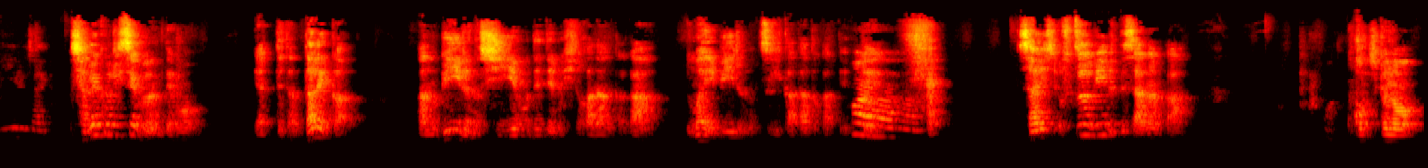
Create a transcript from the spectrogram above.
ビール剤。しゃべくりセブンでもやってた。誰か、あの、ビールの CM 出てる人かなんかが、うまいビールの継ぎ方とかって言って。最初、普通ビールってさ、なんか、コップの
